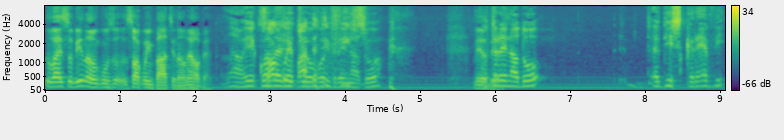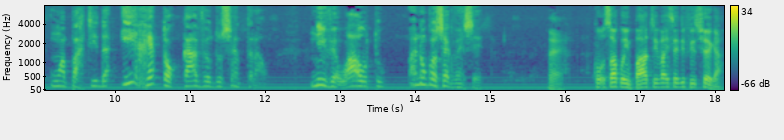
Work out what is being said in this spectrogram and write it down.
Não vai subir não com- só com empate não, né, Roberto? Não, e quando Só a gente empate ouve é o treinador, Meu o Deus. treinador eh, descreve uma partida irretocável do Central. Nível alto, mas não consegue vencer. É. Só com empate vai ser difícil chegar.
